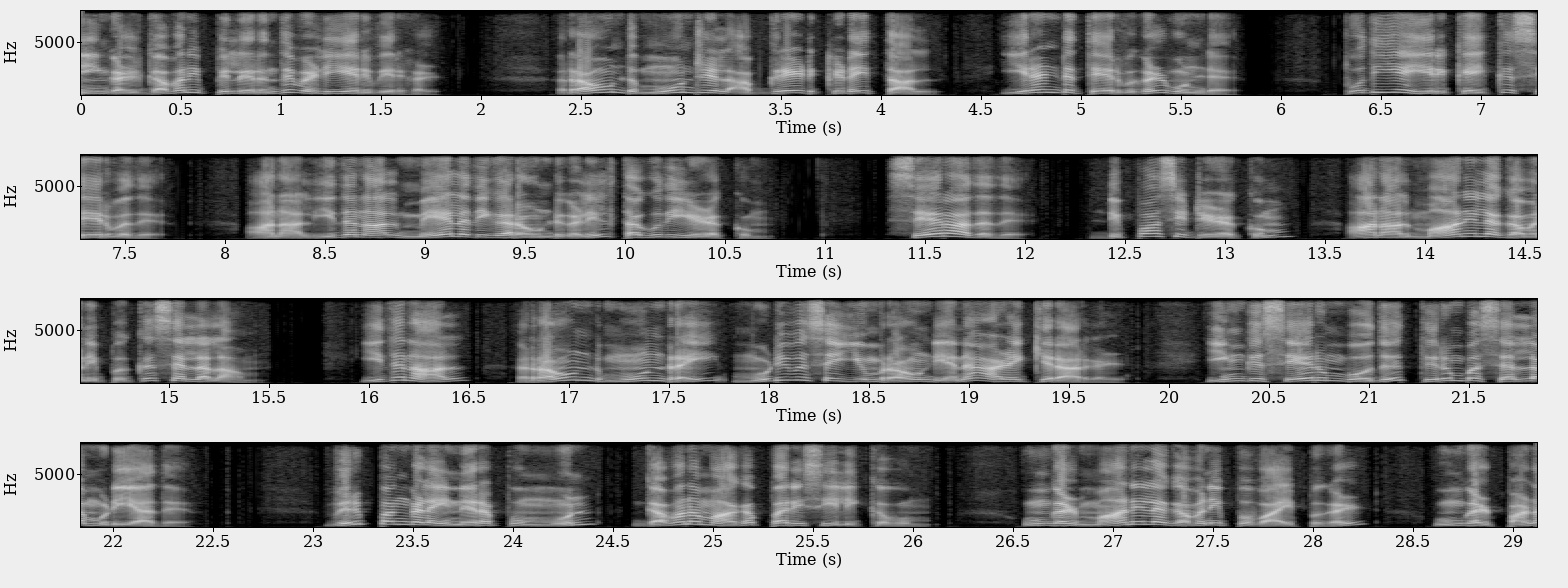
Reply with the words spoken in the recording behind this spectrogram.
நீங்கள் கவனிப்பிலிருந்து வெளியேறுவீர்கள். ரவுண்ட் மூன்றில் அப்கிரேட் கிடைத்தால் இரண்டு தேர்வுகள் உண்டு. புதிய இருக்கைக்கு சேர்வது. ஆனால் இதனால் மேலதிக ரவுண்டுகளில் தகுதி இழக்கும். சேராதது டிபாசிட் இழக்கும் ஆனால் மாநில கவனிப்புக்கு செல்லலாம். இதனால் ரவுண்ட் மூன்றை முடிவு செய்யும் ரவுண்ட் என அழைக்கிறார்கள். இங்கு சேரும்போது திரும்ப செல்ல முடியாது. விருப்பங்களை நிரப்பும் முன் கவனமாக பரிசீலிக்கவும். உங்கள் மாநில கவனிப்பு வாய்ப்புகள் உங்கள் பண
